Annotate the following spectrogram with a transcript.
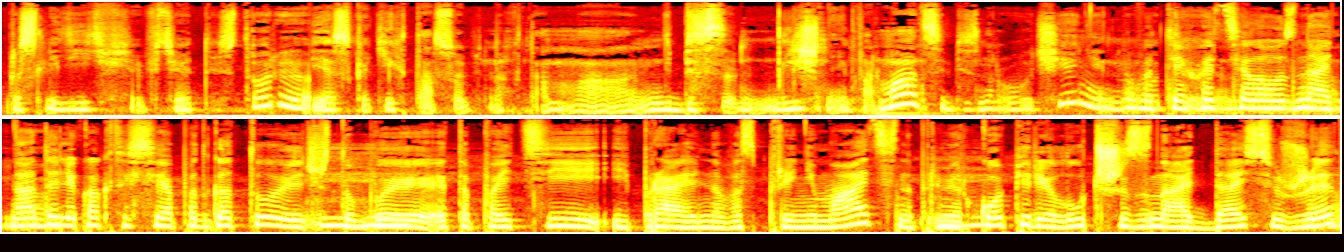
проследить всю, всю эту историю без каких-то особенных там, а, без лишней информации, без нравоучений. Вот, вот я хотела узнать, да, надо да. ли как-то себя подготовить, чтобы mm-hmm. это пойти и правильно воспринимать? Например, mm-hmm. к опере лучше знать, да, сюжет,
